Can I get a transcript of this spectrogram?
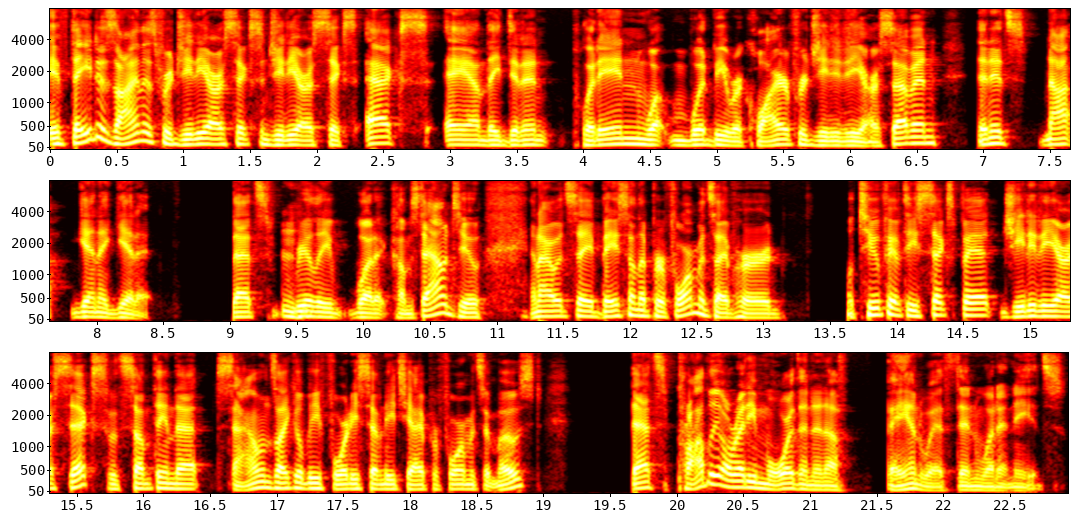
if they design this for GDR6 and GDR6X and they didn't put in what would be required for GDDR7, then it's not going to get it. That's Mhm. really what it comes down to. And I would say, based on the performance I've heard, well, 256 bit GDDR6 with something that sounds like it'll be 4070 Ti performance at most, that's probably already more than enough bandwidth than what it needs.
